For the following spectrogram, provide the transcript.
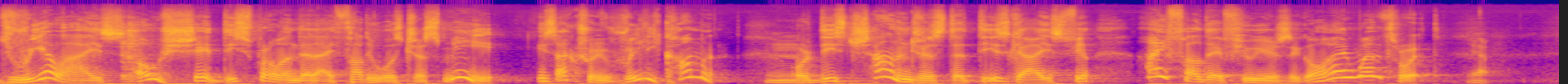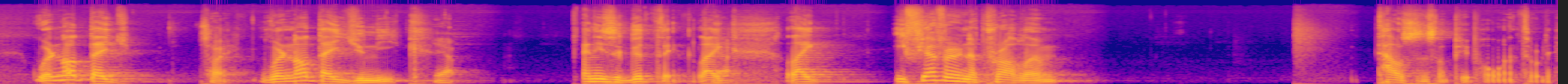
you realize, oh shit, this problem that I thought it was just me is actually really common. or these challenges that these guys feel. I felt it a few years ago. I went through it. Yeah. We're not that sorry. We're not that unique, Yeah. and it's a good thing. Like like if you're ever in a problem, thousands of people went through it,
